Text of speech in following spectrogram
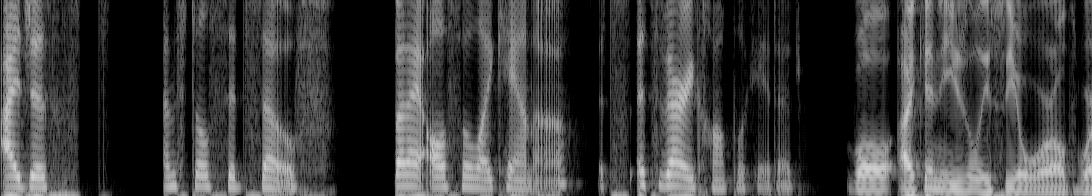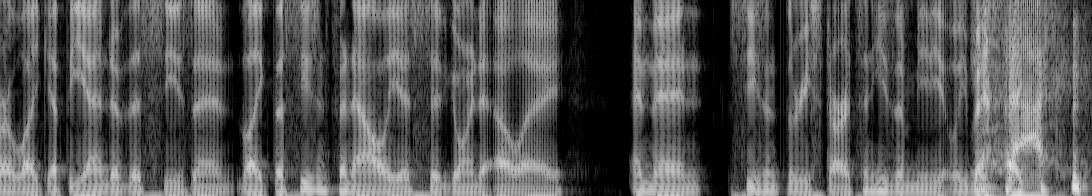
I just I'm still Sid Soph, but I also like Hannah. It's it's very complicated. Well, I can easily see a world where, like, at the end of this season, like the season finale is Sid going to LA, and then season three starts and he's immediately He's back. back.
